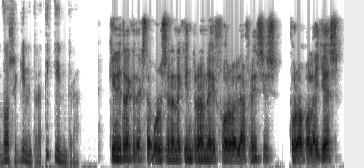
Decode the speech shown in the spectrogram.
δώσει κίνητρα. Τι κίνητρα; Κίνητρα, κοιτάξτε, θα μπορούσε να είναι ένα κίνητρο να είναι φοροελαφρύνσεις, φοροαπαλλαγές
